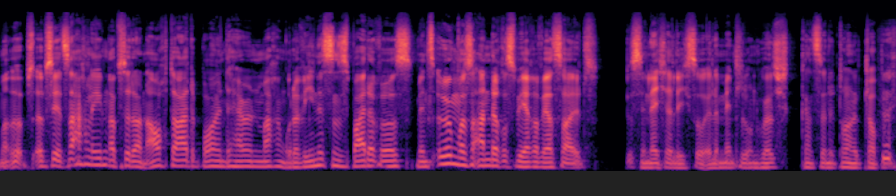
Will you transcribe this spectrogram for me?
ob, ob, sie jetzt nachlegen, ob sie dann auch da The Boy and the Heron machen oder wenigstens Spider-Verse. Wenn es irgendwas anderes wäre, wäre es halt ein bisschen lächerlich, so Elemental und Welsh kannst du eine Tonne kloppen.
